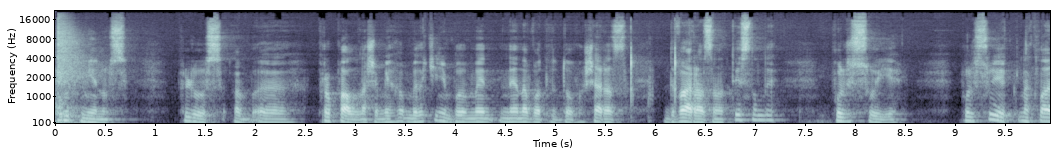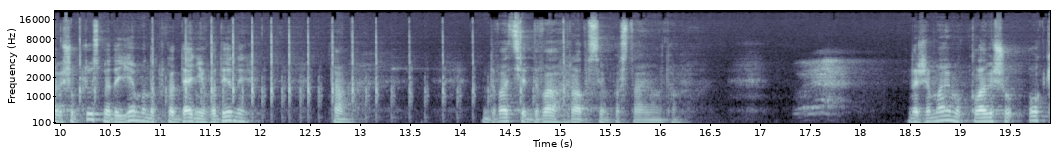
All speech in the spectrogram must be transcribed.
тут мінус. Плюс е, пропало наше миготіння, бо ми не наводили довго. Ще раз, два рази натиснули, пульсує. Пульсує на клавішу плюс, ми даємо, наприклад, денні години. Там 22 градуси ми поставимо там. Нажимаємо клавішу ОК.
